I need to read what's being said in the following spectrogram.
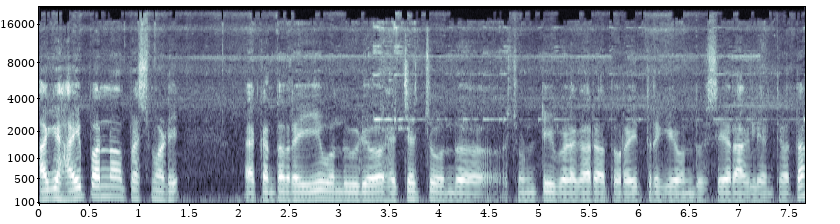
ಹಾಗೆ ಹೈಪನ್ನು ಪ್ರೆಸ್ ಮಾಡಿ. ಯಾಕಂತಂದರೆ ಈ ಒಂದು ವಿಡಿಯೋ ಹೆಚ್ಚೆಚ್ಚು ಒಂದು ಶುಂಠಿ, ಬೆಳೆಗಾರ ಅಥವಾ ರೈತರಿಗೆ ಒಂದು ಶೇರ್ ಆಗಲಿ ಅಂತ ಹೇಳ್ತಾ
